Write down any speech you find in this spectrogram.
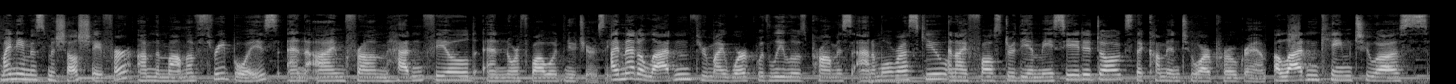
My name is Michelle Schaefer. I'm the mom of three boys, and I'm from Haddonfield and North Wildwood, New Jersey. I met Aladdin through my work with Lilo's Promise Animal Rescue, and I foster the emaciated dogs that come into our program. Aladdin came to us.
